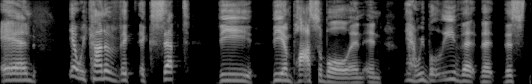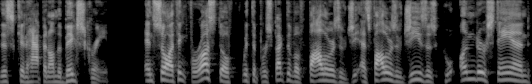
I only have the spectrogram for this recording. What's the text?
and yeah, we kind of accept the the impossible, and and yeah, we believe that that this this can happen on the big screen. And so I think for us though, with the perspective of followers of as followers of Jesus who understand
